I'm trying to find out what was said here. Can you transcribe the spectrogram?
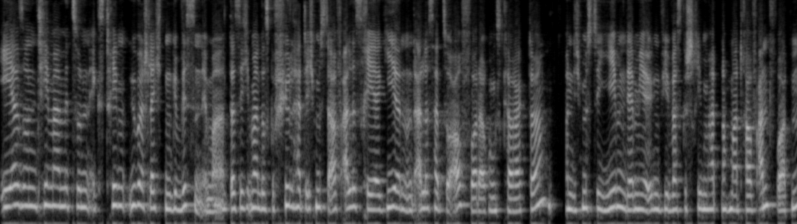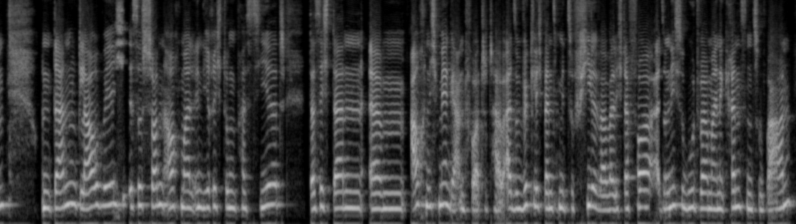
eher so ein Thema mit so einem extrem überschlechten Gewissen immer, dass ich immer das Gefühl hatte, ich müsste auf alles reagieren und alles hat so Aufforderungscharakter und ich müsste jedem, der mir irgendwie was geschrieben hat, nochmal drauf antworten. Und dann glaube ich, ist es schon auch mal in die Richtung passiert, dass ich dann ähm, auch nicht mehr geantwortet habe. Also wirklich, wenn es mir zu viel war, weil ich davor also nicht so gut war, meine Grenzen zu wahren.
